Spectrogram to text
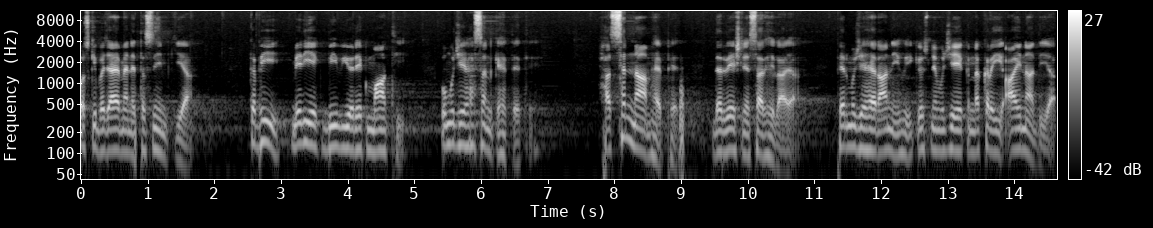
उसकी बजाय मैंने तस्लीम किया। कभी मेरी एक बीवी और एक माँ थी, वो मुझे हसन कहते थे। हसन नाम है फिर, दरवेश ने सर हिलाया। फिर मुझे हैरानी हुई कि उसने मुझे एक नकरई आईना दिया।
